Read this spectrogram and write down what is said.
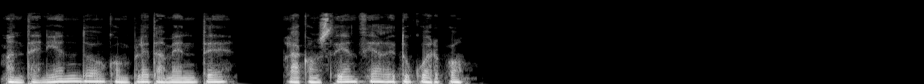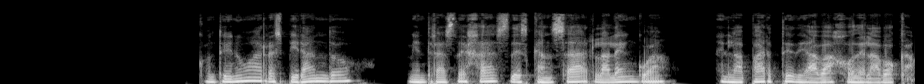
Manteniendo completamente la conciencia de tu cuerpo. Continúa respirando mientras dejas descansar la lengua en la parte de abajo de la boca.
